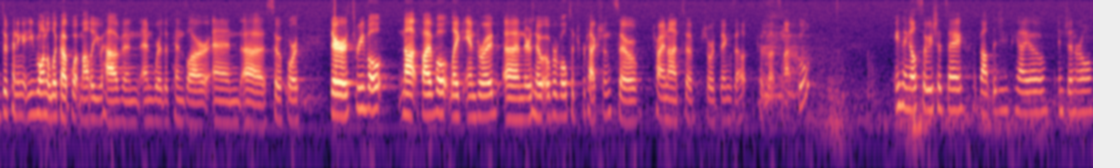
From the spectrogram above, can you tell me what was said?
depending, you want to look up what model you have and, and where the pins are and uh, so forth. They're 3 volt, not 5 volt like Arduino, uh, and there's no overvoltage protection, so try not to short things out because that's not cool. Anything else that we should say about the GPIO in general?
